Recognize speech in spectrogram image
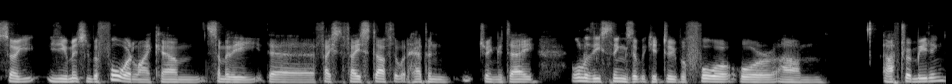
so you, you, mentioned before, like um, some of the the face to face stuff that would happen during the day, all of these things that we could do before or um, after a meeting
